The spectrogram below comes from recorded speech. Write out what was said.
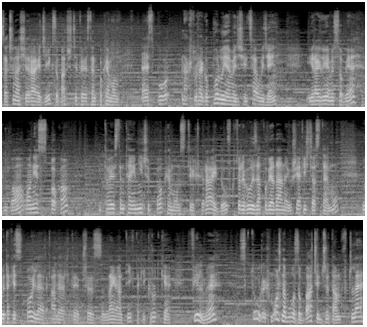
Zaczyna się rajdzik. Zobaczcie, to jest ten Pokémon Espur, na którego polujemy dzisiaj cały dzień i rajdujemy sobie, bo on jest spoko. I to jest ten tajemniczy Pokémon z tych rajdów, które były zapowiadane już jakiś czas temu. Były takie spoiler alerty przez Niantic, takie krótkie filmy, z których można było zobaczyć, że tam w tle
